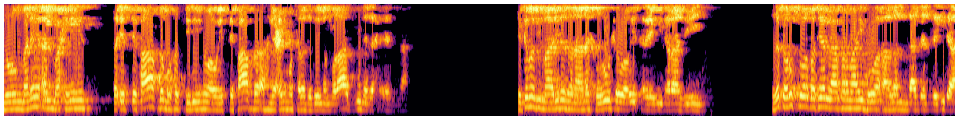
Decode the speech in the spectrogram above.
لومبنه المحیز په اتفاق د مفسرین او اتفاق د اهل علم سره د دین مراد وینه ده کتب بیماری د زنانه شروع شو هغه سره وی ناراضي ذکر السور پس الله فرمایي هو اغن دا زندگی دا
